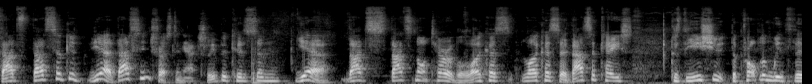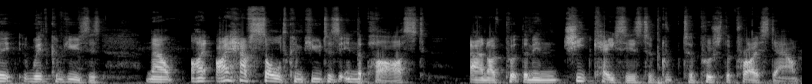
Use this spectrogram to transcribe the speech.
that's that's a good. Yeah, that's interesting actually because um yeah that's that's not terrible. Like I like I said, that's a case because the issue the problem with the with computers now I I have sold computers in the past and I've put them in cheap cases to to push the price down.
